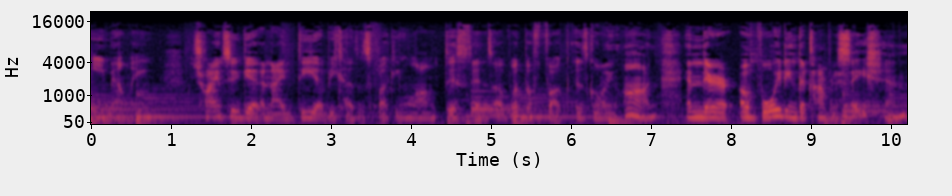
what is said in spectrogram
emailing, trying to get an idea because it's fucking long distance of what the fuck is going on and they're avoiding the conversation.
